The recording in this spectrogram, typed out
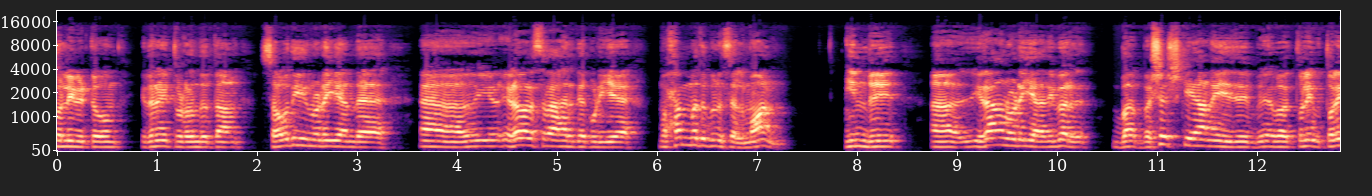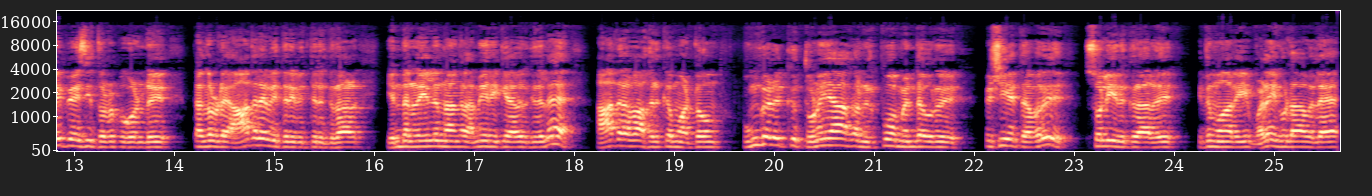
சொல்லிவிட்டோம். இதனைத் தொடர்ந்து தான் சவுதியினுடைய அந்த இளவரசராக இருக்கக்கூடிய முகமது பின் சல்மான் இன்று ஈரானுடைய அதிபர் ப- இது தொலை- தொலைபேசி தொடர்பு கொண்டு தங்களுடைய ஆதரவை தெரிவித்திருக்கிறார். எந்த நிலையிலும் நாங்கள் அமெரிக்காவிற்கு இதில் ஆதரவாக இருக்க மாட்டோம். உங்களுக்கு துணையாக நிற்போம் என்ற ஒரு விஷயத்தை அவர் சொல்லியிருக்கிறாரு. இது மாதிரி வளைகுடாவில்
